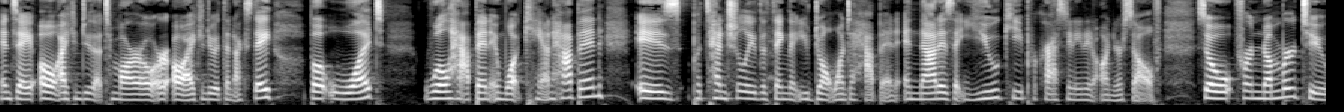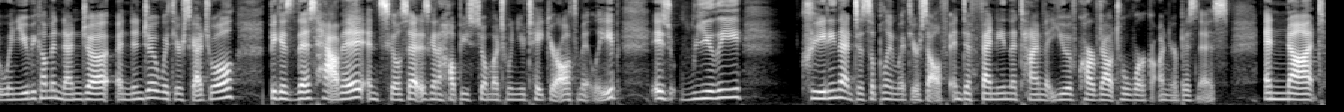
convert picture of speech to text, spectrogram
and say, "Oh, I can do that tomorrow," or "Oh, I can do it the next day." But what will happen and what can happen is potentially the thing that you don't want to happen. And that is that you keep procrastinating on yourself. So for number two, when you become a ninja, a ninja with your schedule, because this habit and skill set is going to help you so much when you take your ultimate leap, is really creating that discipline with yourself and defending the time that you have carved out to work on your business and not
